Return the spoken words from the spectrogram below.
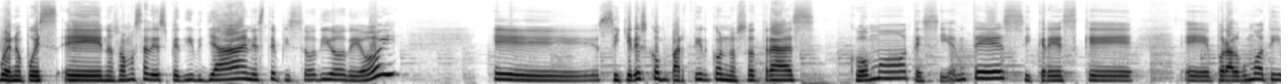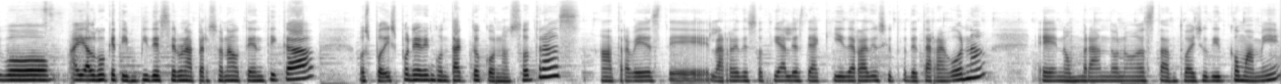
Bueno, pues eh, nos vamos a despedir ya en este episodio de hoy. Eh, si quieres compartir con nosotras cómo te sientes, si crees que eh, por algún motivo hay algo que te impide ser una persona auténtica, os podéis poner en contacto con nosotras a través de las redes sociales de aquí de Radio Ciudad de Tarragona, nombrándonos tanto a Judith como a mí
